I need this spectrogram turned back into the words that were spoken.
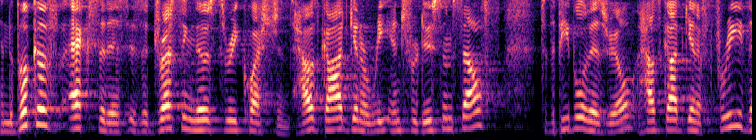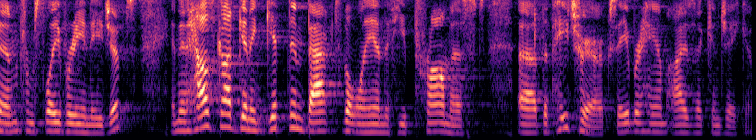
And the book of Exodus is addressing those three questions. How's God going to reintroduce himself? To the people of Israel? How's God going to free them from slavery in Egypt? And then how's God going to get them back to the land that he promised uh, the patriarchs, Abraham, Isaac, and Jacob?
